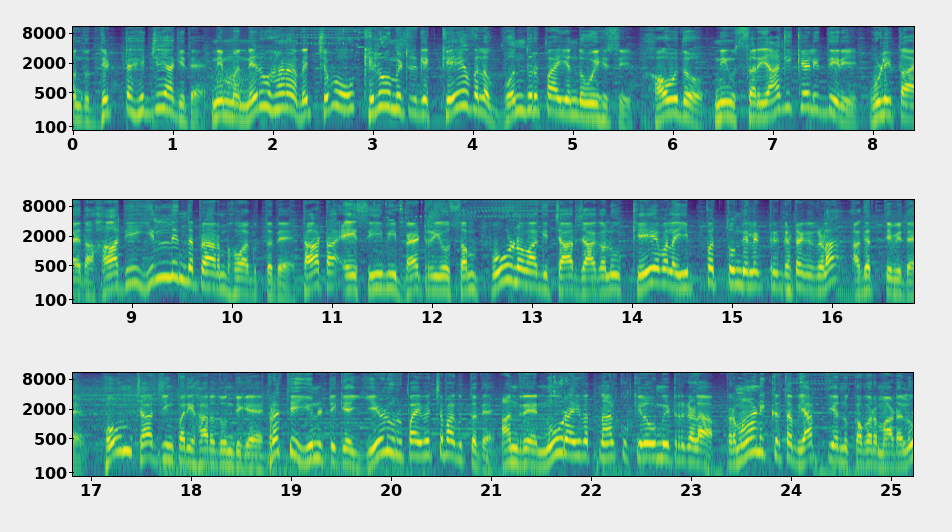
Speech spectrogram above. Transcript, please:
ಒಂದು ದಿಟ್ಟ ಹೆಜ್ಜೆಯಾಗಿದೆ. ನಿಮ್ಮ ನಿರ್ವಹಣಾ ವೆಚ್ಚವು ಕಿಲೋಮೀಟರ್ಗೆ ಕೇವಲ ಒಂದು ರೂಪಾಯಿ ಎಂದು ಊಹಿಸಿ. ಹೌದು, ನೀವು ಸರಿಯಾಗಿ ಕೇಳಿದ್ದೀರಿ. ಉಳಿತಾಯದ ಹಾದಿ ಇಲ್ಲಿಂದ ಪ್ರಾರಂಭವಾಗುತ್ತದೆ. ಟಾಟಾ ಎ ಸಿವಿ ಬ್ಯಾಟರಿಯು ಸಂಪೂರ್ಣವಾಗಿ ಚಾರ್ಜ್ ಆಗಲು ಕೇವಲ ಇಪ್ಪತ್ತೊಂದು ಎಲೆಕ್ಟ್ರಿಕ್ ಘಟಕಗಳ ಅಗತ್ಯವಿದೆ. ಹೋಮ್ ಚಾರ್ಜಿಂಗ್ ಪರಿಹಾರದೊಂದಿಗೆ ಪ್ರತಿ ಯೂನಿಟ್ಗೆ ಏಳು ರೂಪಾಯಿ ವೆಚ್ಚವಾಗುತ್ತದೆ. ಅಂದ್ರೆ ನೂರ ಐವತ್ನಾಲ್ಕು ಕಿಲೋಮೀಟರ್ಗಳ ಪ್ರಮಾಣೀಕೃತ ವ್ಯಾಪ್ತಿಯನ್ನು ಕವರ್ ಮಾಡಲು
